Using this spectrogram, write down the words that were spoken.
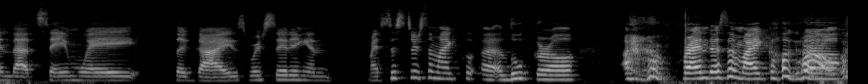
in that same way the guys were sitting, and my sister's a Michael, uh, Luke girl, our friend is a Michael girl, Wow.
